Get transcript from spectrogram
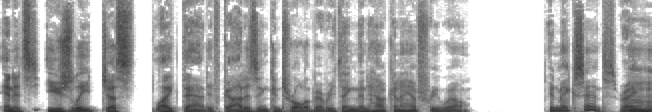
and it's usually just like that. If God is in control of everything, then how can I have free will? It makes sense, right? Mm-hmm.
